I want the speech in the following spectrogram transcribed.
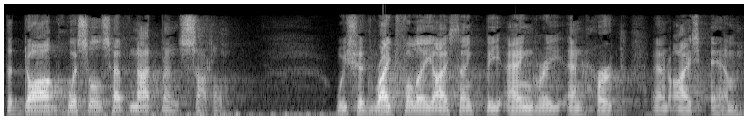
The dog whistles have not been subtle. We should rightfully, I think, be angry and hurt, and I am.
